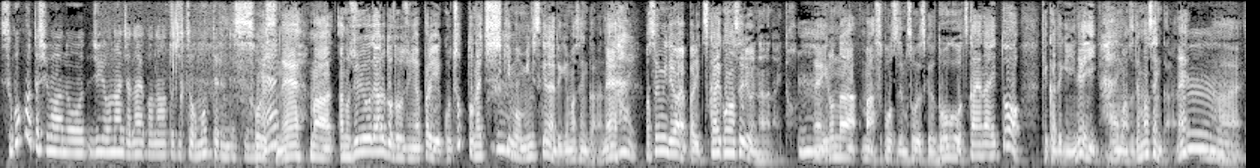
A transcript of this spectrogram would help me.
すごく私は、あの、重要なんじゃないかなと実は思ってるんですよね。そうですね。まあ、あの、重要であると同時に、やっぱり、こう、ちょっとね、知識も身につけないといけませんからね。うん、はい。まあ、そういう意味ででは、やっぱり使いこなせるようにならないと。うん、ね、いろんな、まあ、スポーツでもそうですけど、道具を使えないと、結果的にね、いいパフォーマンス出ませんからね。はい。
